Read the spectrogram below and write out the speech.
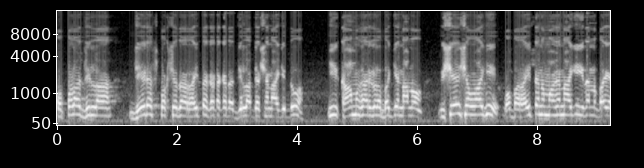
ಕೊಪ್ಪಳ ಜಿಲ್ಲಾ ಜೆಡಿಎಸ್ ಪಕ್ಷದ ರೈತ ಘಟಕದ ಜಿಲ್ಲಾಧ್ಯಕ್ಷನಾಗಿದ್ದು, ಈ ಕಾಮಗಾರಿಗಳ ಬಗ್ಗೆ ನಾನು ವಿಶೇಷವಾಗಿ ಒಬ್ಬ ರೈತನ ಮಗನಾಗಿ ಇದನ್ನು ಬಯ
